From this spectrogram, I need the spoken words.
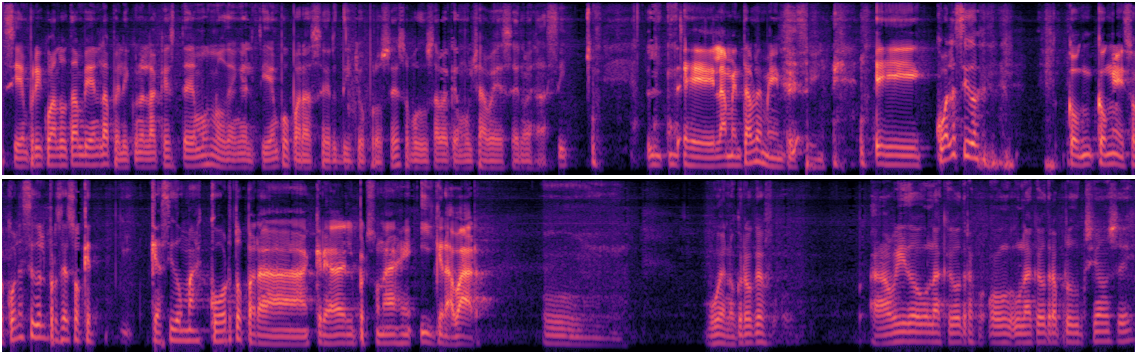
Siempre y cuando también la película en la que estemos nos den el tiempo para hacer dicho proceso, porque tú sabes que muchas veces no es así. Eh, lamentablemente, sí. Eh, ¿Cuál ha sido, con, con eso, cuál ha sido el proceso que, que ha sido más corto para crear el personaje y grabar? Mm, Bueno, creo que ha habido una que otra una que otra producción, sí,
